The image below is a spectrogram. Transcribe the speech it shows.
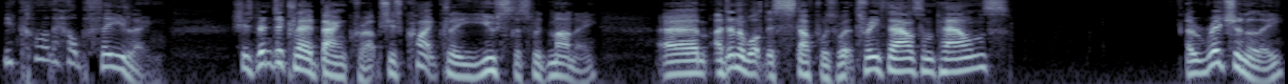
You can't help feeling. She's been declared bankrupt. She's quite clearly useless with money. Um, I don't know what this stuff was worth. Three thousand pounds. Originally,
